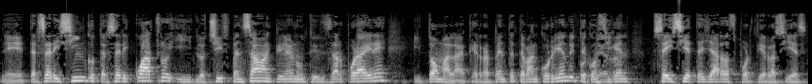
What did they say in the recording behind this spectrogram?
eh, tercera y cinco, tercera y cuatro, y los Chiefs pensaban que lo iban a utilizar por aire, y tómala, que de repente te van corriendo y te consiguen 6, 7 yardas por tierra, así es.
